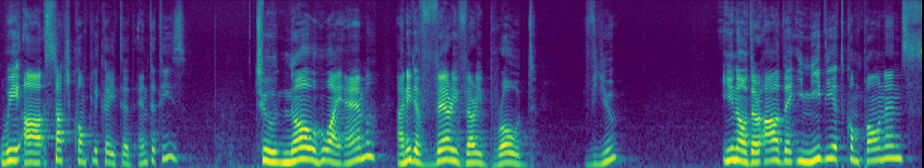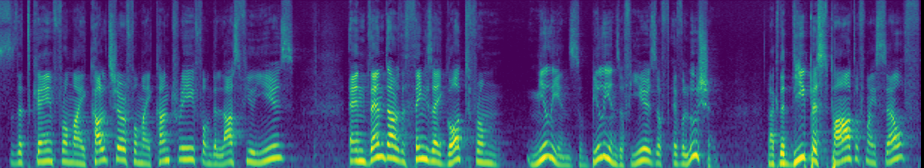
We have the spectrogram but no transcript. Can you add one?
We are such complicated entities. To know who I am, I need a very, very broad view. You know, there are the immediate components that came from my culture, from my country, from the last few years. And then there are the things I got from millions or billions of years of evolution. Like the deepest part of myself,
